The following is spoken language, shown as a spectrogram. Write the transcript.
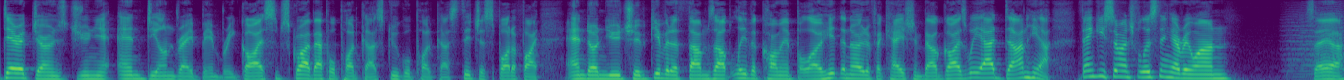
Derrick Jones Jr., and DeAndre Bembry. Guys, subscribe Apple Podcasts, Google Podcasts, Stitcher, Spotify, and on YouTube. Give it a thumbs up. Leave a comment below. Hit the notification bell. Guys, we are done here. Thank you so much for listening, everyone. See ya.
